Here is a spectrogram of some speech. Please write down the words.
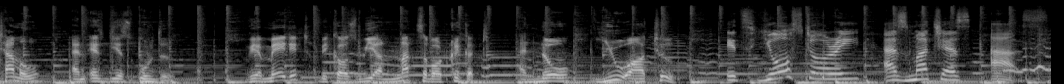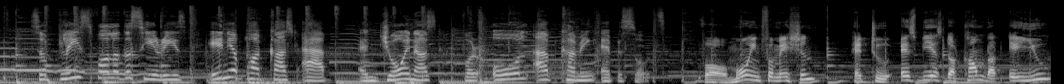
Tamil, and SBS Urdu. We have made it because we are nuts about cricket and know you are too. It's your story as much as ours. So please follow the series in your podcast app and join us for all upcoming episodes. For more information, head to sbs.com.au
